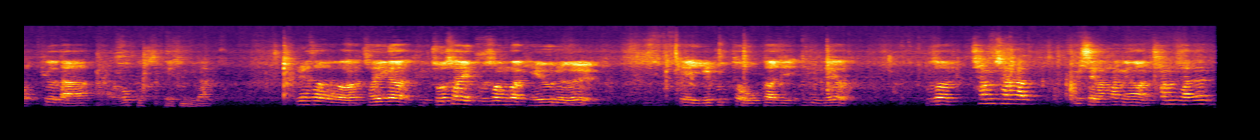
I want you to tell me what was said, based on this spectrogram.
목표다라고 볼 수 있겠습니다. 그래서 어, 저희가 그 조사의 구성과 개요를 이렇게 1부터 5까지 했는데요. 우선 참사가 발생을 하면 참사는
